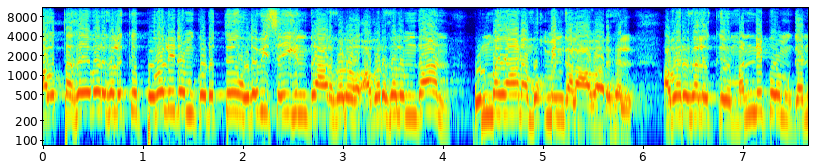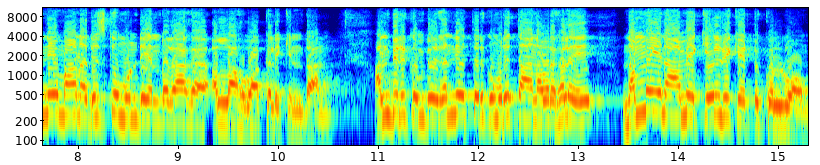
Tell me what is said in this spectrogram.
அத்தகையவர்களுக்கு புகலிடம் கொடுத்து உதவி செய்கின்றார்களோ அவர்களும் தான் உண்மையான முக்மின்கள் ஆவார்கள் அவர்களுக்கு மன்னிப்பும் கண்ணியமான ரிஸ்கும் உண்டு என்பதாக அல்லாஹ் வாக்களிக்கின்றான். அன்பிற்கும் கண்ணியத்திற்கும் உரித்தான் அவர்களே நம்மை நாமே கேள்வி கேட்டுக்கொள்வோம்.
